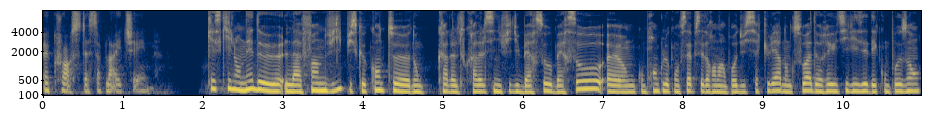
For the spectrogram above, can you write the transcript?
across the supply chain. Qu'est-ce qu'il en est de la fin de vie? Puisque quand euh, donc cradle to cradle signifie du berceau au berceau, euh, on comprend que le concept c'est de rendre un produit circulaire, donc soit de réutiliser des composants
